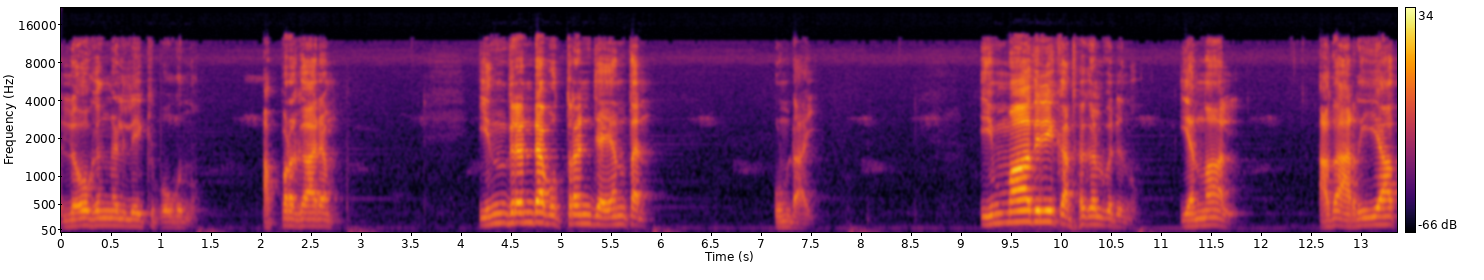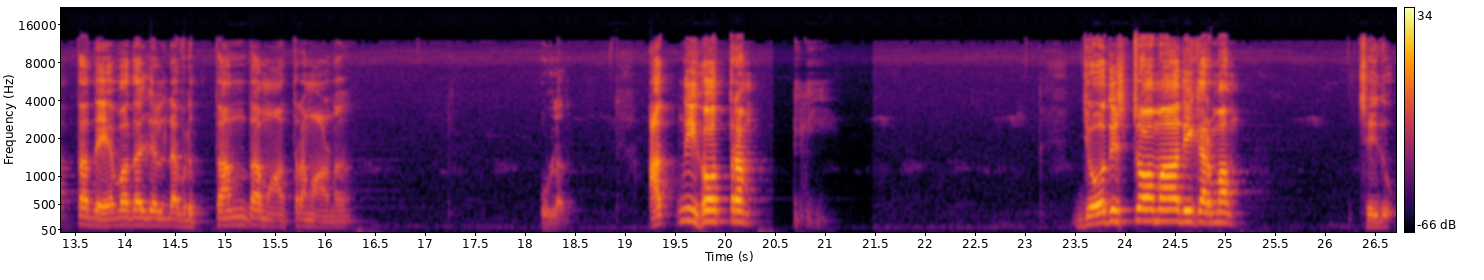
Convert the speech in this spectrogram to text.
ലോകങ്ങളിലേക്ക് പോകുന്നു. അപ്രകാരം ഇന്ദ്രന്റെ പുത്രൻ ജയന്തൻ ഉണ്ടായി. ഇമാതിരി കഥകൾ വരുന്നു. എന്നാൽ അതറിയാത്ത ദേവതകളുടെ വൃത്താന്ത മാത്രമാണ് ഉള്ളത്. അഗ്നിഹോത്രം ജ്യോതിഷ്ടോമാദി കർമ്മം ചെയ്തു.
